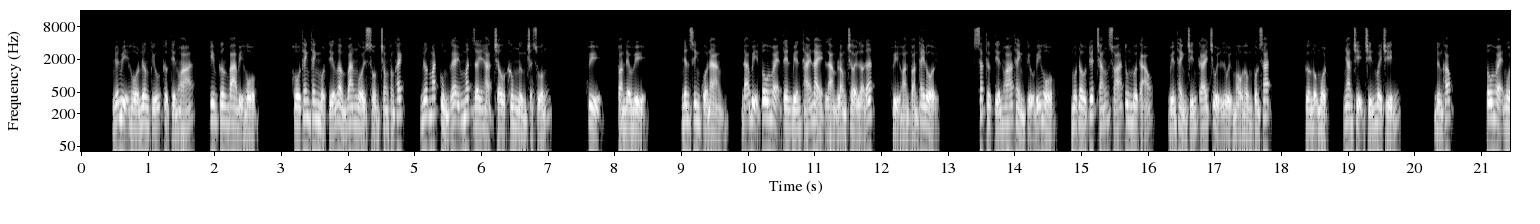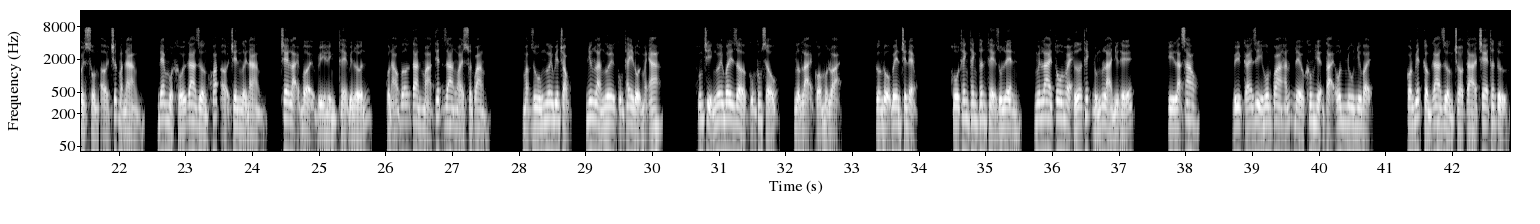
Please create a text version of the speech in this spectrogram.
Nhuyễn bị hồ nương cứu cực tiến hóa, kim cương ba bị hồ. Hồ thanh thanh một tiếng ầm vang ngồi xổm trong phòng khách, nước mắt cùng gây mất dây hạt trâu không ngừng trở xuống. Hủy, toàn đều hủy. Nhân sinh của nàng đã bị tô huệ tên biến thái này làm lòng trời lỡ đất, hủy hoàn toàn thay đổi. S ắ c thực tiến hóa thành cựu vĩ hồ, một đầu tuyết trắng xóa tung đôi cáo, biến thành chín cái chùi lùi màu hồng côn sắt. Cường độ một, nhan trị chín mươi chín. Đừng khóc tô huệ ngồi s ổ m ở trước mặt nàng, đem một khối ga giường khoác ở trên người nàng, che lại bởi vì hình thể biến lớn, quần áo vỡ tan mà tiết ra ngoài xuân quang. Mặc dù ngươi biên trọng nhưng là ngươi cũng thay đổi mạnh a. Không chỉ ngươi bây giờ cũng không xấu, ngược lại có một loại cường độ bên trên đẹp. Hồ thanh thanh thân thể run lên, nguyên lai tô huệ ưa thích đúng là như thế. Kỳ lạ sao? Vì cái gì hôm qua hắn đều không hiện tại ôn nhu như vậy? Còn biết cầm ga giường cho ta che thân tử.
